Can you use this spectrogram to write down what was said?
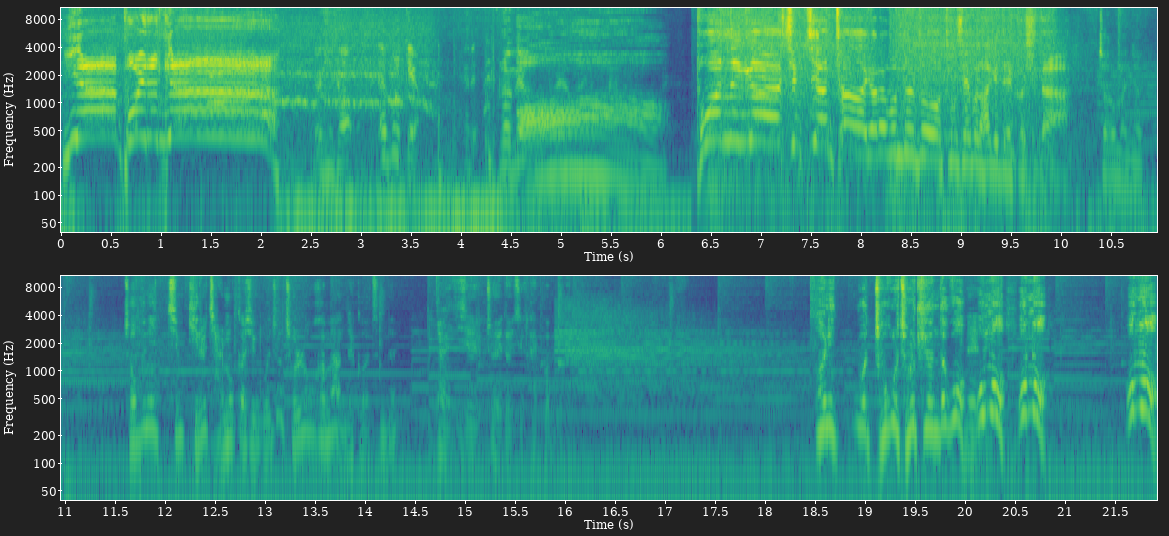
이야 보이는가? 여기서 해볼게요. 그러면 아, 보았는가 싶지 않다. 여러분들도 두세 번 하게 될 것이다. 잠깐만요. 저분이 지금 길을 잘못 가신 거죠? 절로 가면 안 될 것 같은데? 이제 저희도 이제 갈 겁니다. 아니, 뭐 저걸 저렇게 간다고? 네. 어머, 어머, 어머.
